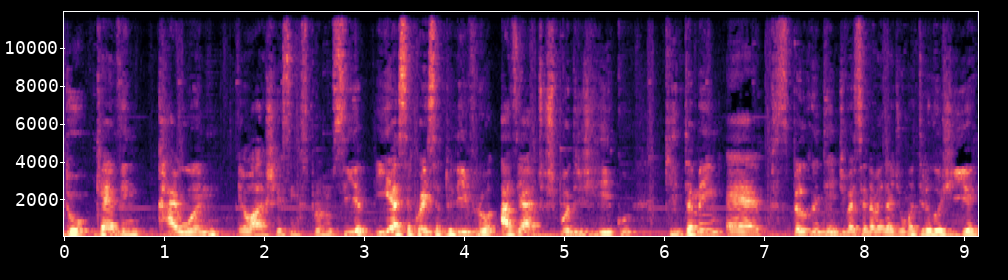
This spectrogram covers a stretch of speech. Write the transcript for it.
do Kevin Kaiwan, eu acho que é assim que se pronuncia, e a sequência do livro Asiáticos Podres de Rico, que também é, pelo que eu entendi, vai ser na verdade uma trilogia.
